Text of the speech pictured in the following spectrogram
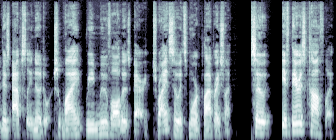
there's absolutely no doors. Why remove all those barriers, right? So it's more collaboration. So if there is conflict,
